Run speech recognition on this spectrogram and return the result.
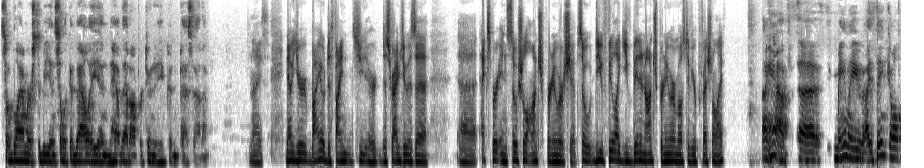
so glamorous to be in Silicon Valley and have that opportunity. Couldn't pass that up. Nice. Now, your bio defines you, or describes you as a uh, expert in social entrepreneurship. So, do you feel like you've been an entrepreneur most of your professional life? I have. Uh, mainly, I think all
